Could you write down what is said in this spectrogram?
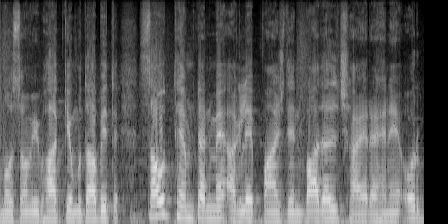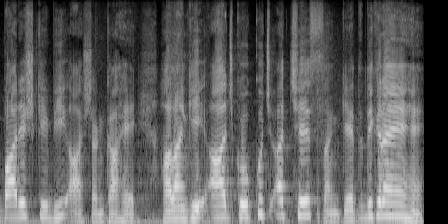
मौसम विभाग के मुताबिक साउथ साउथहैम्पटन में अगले पाँच दिन बादल छाए रहने और बारिश की भी आशंका है। हालाँकि आज को कुछ अच्छे संकेत दिख रहे हैं।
